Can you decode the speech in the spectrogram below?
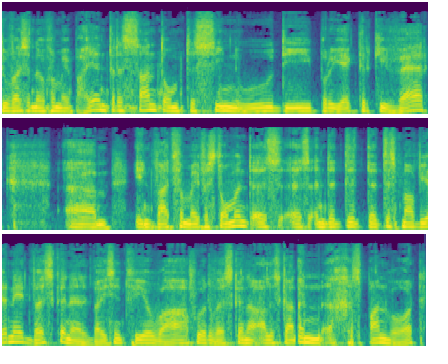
toe was dit nou vir my baie interessant om te sien hoe die projektortjie werk. Um en wat vir my verstommend is is in dit, dit dit is maar weer net wiskunde. Dit wys net vir jou waarvoor wiskunde alles kan ingespan word.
